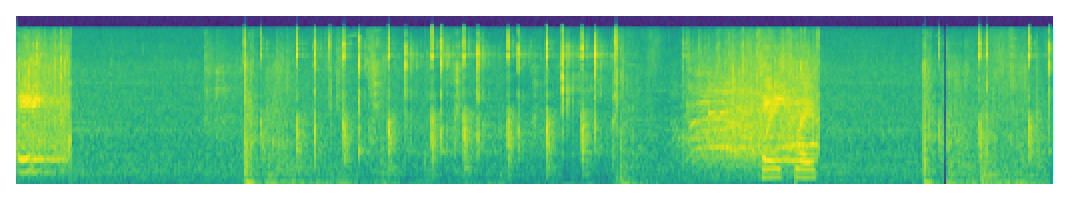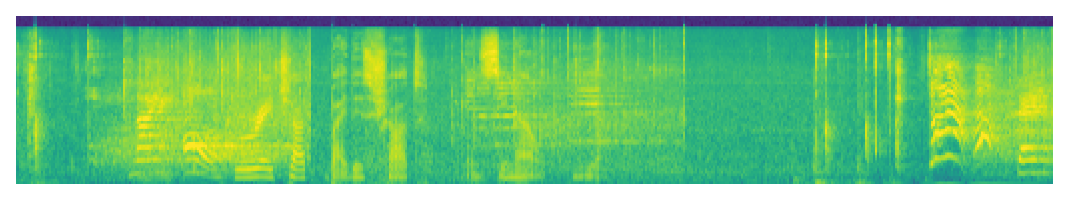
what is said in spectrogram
Eight. Great play. Nine all. Great shot by this shot. You can see now. Yeah. Ten.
